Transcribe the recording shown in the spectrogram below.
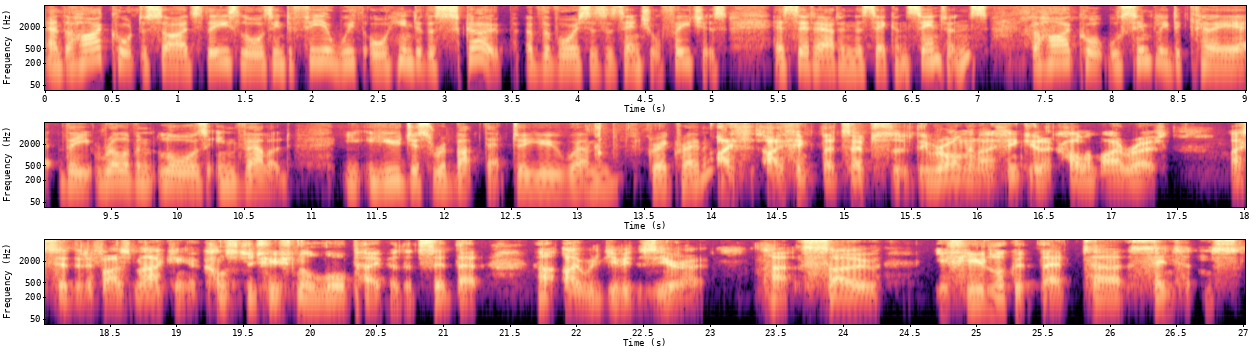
and the High Court decides these laws interfere with or hinder the scope of the voice's essential features, as set out in the second sentence, the High Court will simply declare the relevant laws invalid. Y- you just rebut that, do you, um, Greg Craven? I, th- I think that's absolutely wrong, and I think in a column I wrote, I said that if I was marking a constitutional law paper that said that, uh, I would give it zero. Uh, so if you look at that uh, sentence,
